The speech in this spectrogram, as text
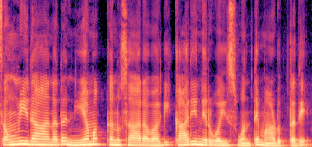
ಸಂವಿಧಾನದ ನಿಯಮಕ್ಕನುಸಾರವಾಗಿ ಕಾರ್ಯನಿರ್ವಹಿಸುವಂತೆ ಮಾಡುತ್ತದೆ.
